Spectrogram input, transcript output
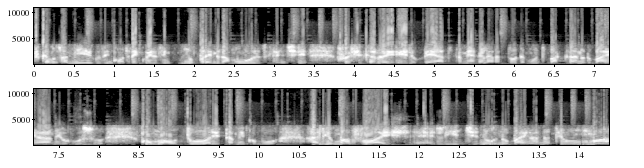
Ficamos amigos, encontrei com eles no Prêmio da Música, a gente foi ficando, ele, o Beto, também a galera toda muito bacana do Baiana e o Russo como autor e também como ali uma voz é, lead no, no Baiana, tem uma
